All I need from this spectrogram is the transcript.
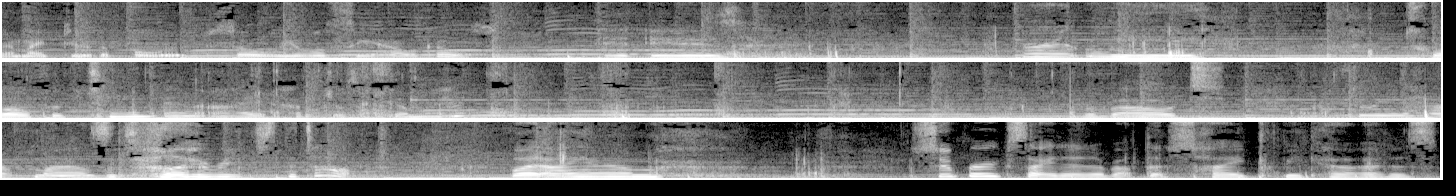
I might do the full loop, so we will see how it goes. It is currently 12.15 and I have just begun my hike. I have about three and a half miles until I reach the top. But I am super excited about this hike because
